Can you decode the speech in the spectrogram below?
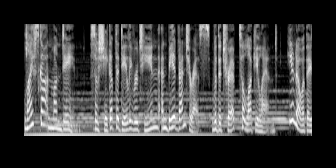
Life's gotten mundane, so shake up the daily routine and be adventurous with a trip to Lucky Land. You know what they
